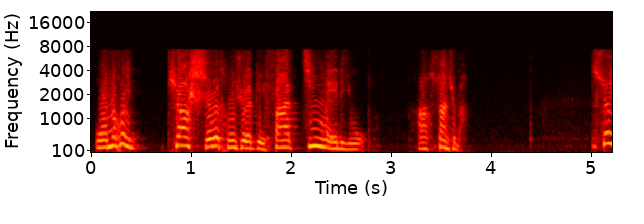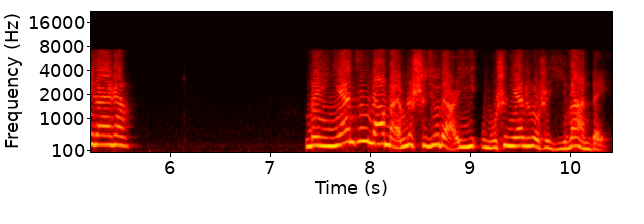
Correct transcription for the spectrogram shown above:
我们会挑十个同学给发精美礼物啊，算去吧。所以大家看，每年增长百分之十九点一，五十年之后是一万倍，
